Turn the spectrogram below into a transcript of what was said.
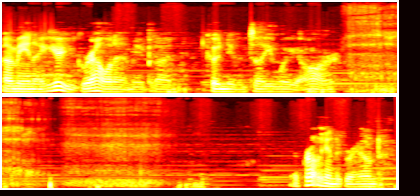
I mean, I hear you growling at me, but I couldn't even tell you where you are. They're probably underground. Bruh.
